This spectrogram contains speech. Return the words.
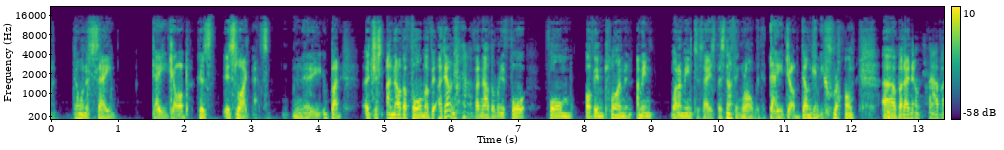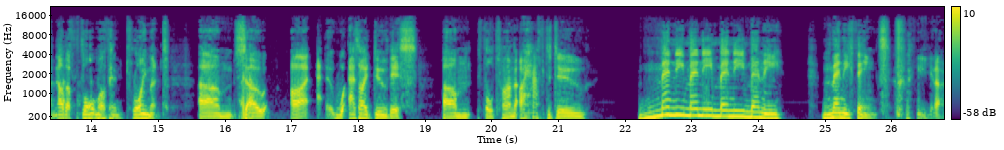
I don't want to say day job because it's like that's but uh, just another form of it. I don't have another for, form of employment. I mean, what I mean to say is there's nothing wrong with a day job. Don't get me wrong, uh, but I don't have another form of employment. Um, so uh, as I do this um, full time, I have to do many, many, many, many, many things. you know,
